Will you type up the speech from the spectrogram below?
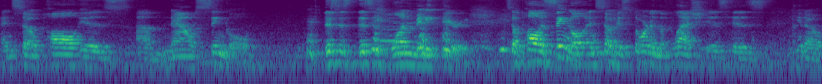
And so Paul is um, now single. This is this is one mini theory. So Paul is single, and so his thorn in the flesh is his, you know,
